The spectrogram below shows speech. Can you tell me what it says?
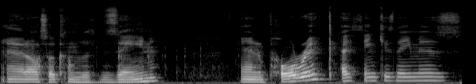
And it also comes with Zane and Polrick, I think his name is.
